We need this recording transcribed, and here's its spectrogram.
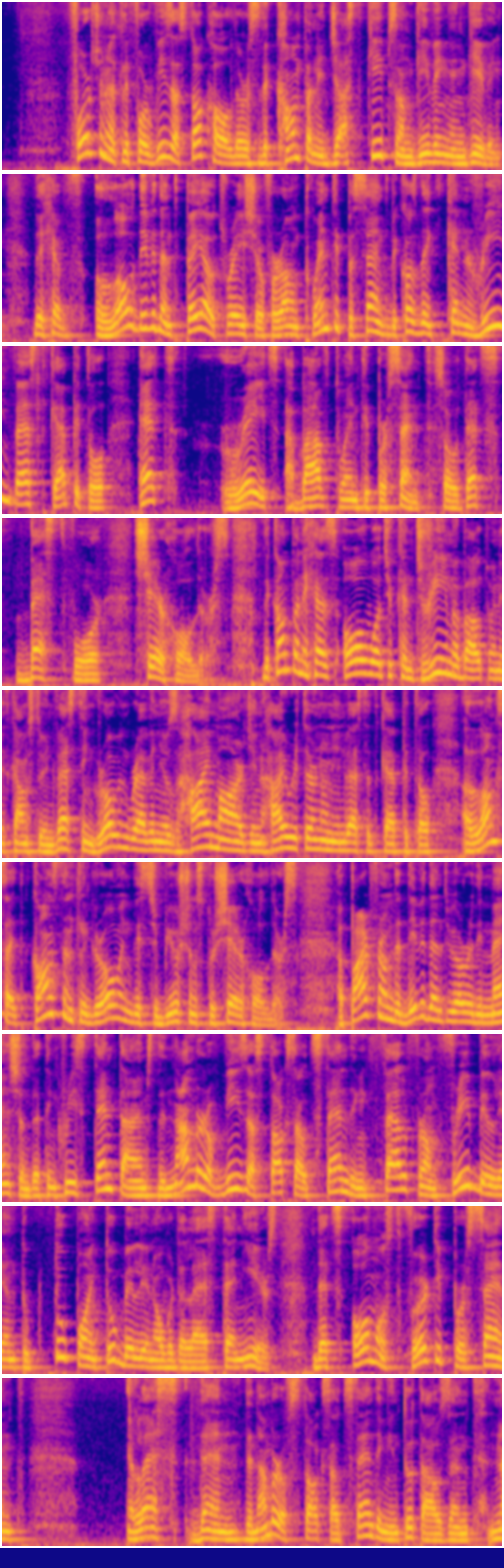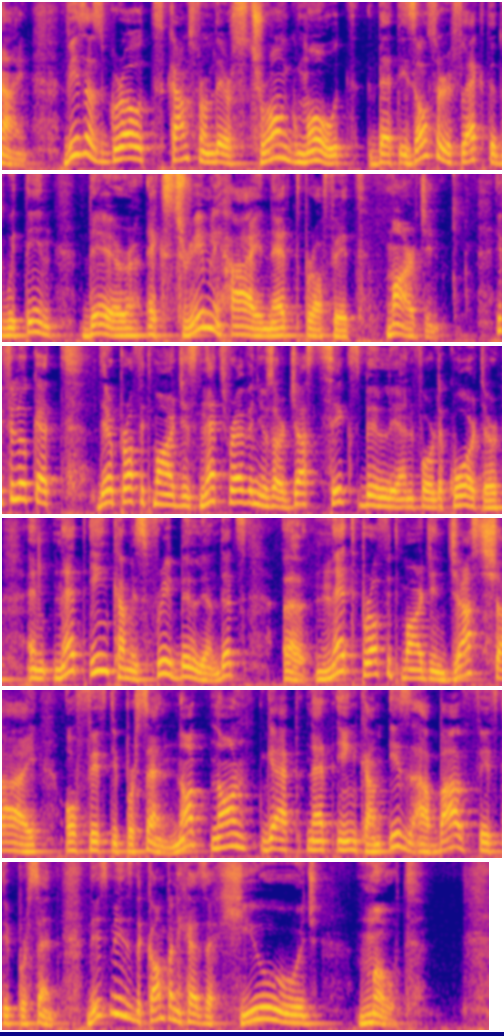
Fortunately for Visa stockholders, the company just keeps on giving and giving. They have a low dividend payout ratio of around 20% because they can reinvest capital at rates above 20%. So that's best for shareholders. The company has all what you can dream about when it comes to investing, growing revenues, high margin, high return on invested capital, alongside constantly growing distributions to shareholders. Apart from the dividend we already mentioned that increased 10 times, the number of Visa stocks outstanding fell from 3 billion to 2.2 billion over the last 10 years. That's almost 30% less than the number of stocks outstanding in 2009. Visa's growth comes from their strong moat that is also reflected within their extremely high net profit margin. If you look at their profit margins, net revenues are just 6 billion for the quarter and net income is 3 billion. That's a net profit margin just shy of 50%. Not non-GAAP net income is above 50%. This means the company has a huge moat.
